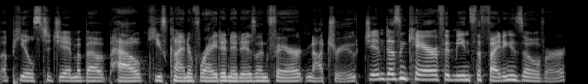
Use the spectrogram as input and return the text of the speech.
appeals to Jim about how he's kind of right and it is unfair. Not true. Jim doesn't care if it means the fighting is over.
